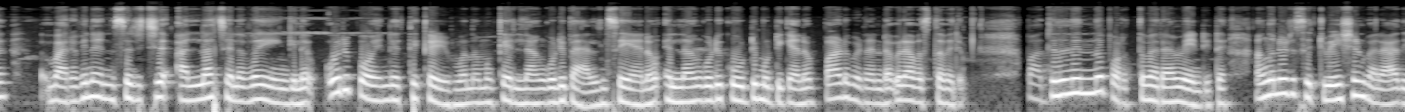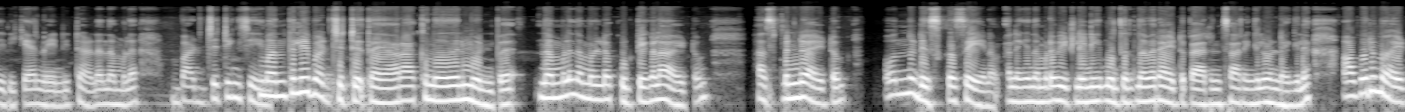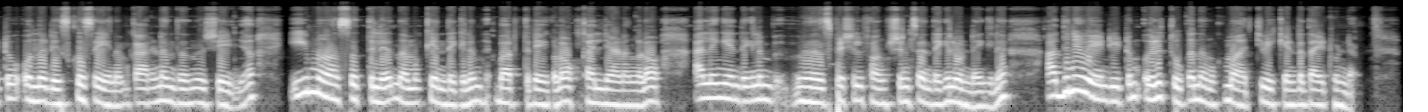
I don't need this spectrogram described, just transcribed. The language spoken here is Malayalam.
വരവിനനുസരിച്ച് അല്ല ചിലവ് എങ്കിൽ ഒരു പോയിന്റ് എത്തിക്കഴിയുമ്പോൾ നമുക്ക് എല്ലാം കൂടി ബാലൻസ് ചെയ്യാനോ എല്ലാം കൂടി കൂട്ടിമുട്ടിക്കാനോ പാടുപെടേണ്ട ഒരവസ്ഥ വരും. അപ്പോൾ അതിൽ നിന്ന് പുറത്ത് വരാൻ വേണ്ടിയിട്ട് അങ്ങനെ ഒരു സിറ്റുവേഷൻ വരാതിരിക്കാൻ വേണ്ടിയിട്ടാണ് നമ്മൾ ബഡ്ജറ്റിംഗ് ചെയ്യുന്നത്. മന്ത്ലി ബഡ്ജറ്റ് തയ്യാറാക്കുന്നതിന് മുൻപ് നമ്മൾ നമ്മളുടെ കുട്ടികളായിട്ടും ഹസ്ബൻഡുമായിട്ടും ഒന്ന് ഡിസ്കസ് ചെയ്യണം. അല്ലെങ്കിൽ നമ്മുടെ വീട്ടിൽ ഇനി മുതിർന്നവരായിട്ട് പാരൻസ് ആരെങ്കിലും ഉണ്ടെങ്കിൽ അവരുമായിട്ട് ഒന്ന് ഡിസ്കസ് ചെയ്യണം. കാരണം എന്താണെന്ന് വെച്ച് കഴിഞ്ഞാൽ ഈ മാസത്തിൽ നമുക്ക് എന്തെങ്കിലും ബർത്ത്ഡേകളോ കല്യാണങ്ങളോ അല്ലെങ്കിൽ എന്തെങ്കിലും സ്പെഷ്യൽ ഫങ്ഷൻസ് എന്തെങ്കിലും ഉണ്ടെങ്കിൽ അതിന് വേണ്ടിയിട്ടും ഒരു തുക നമുക്ക് മാറ്റി വെക്കേണ്ടതായിട്ടുണ്ട്.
